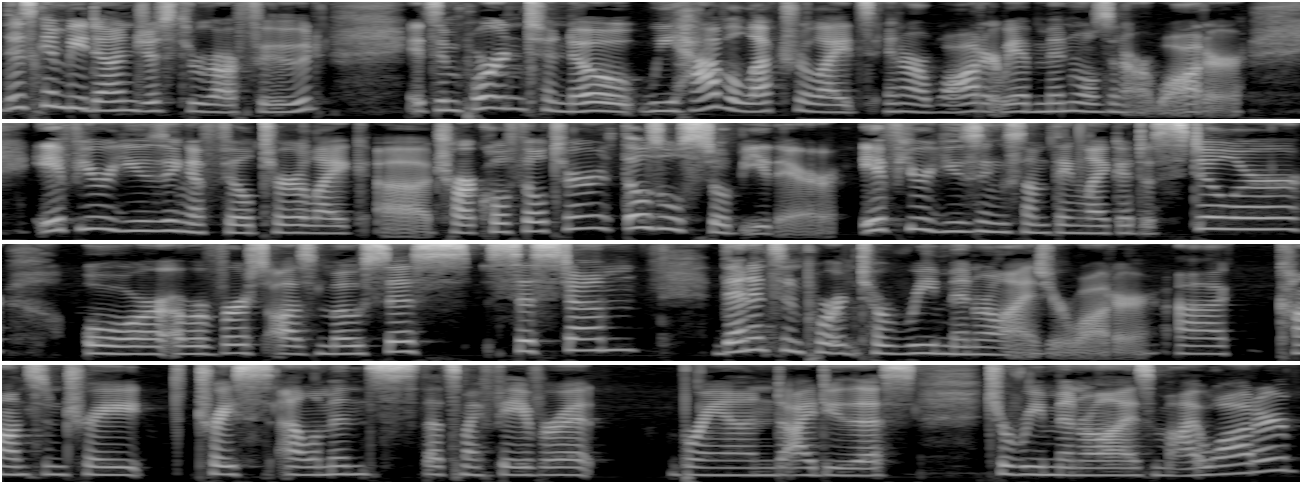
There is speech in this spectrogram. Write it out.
This can be done just through our food. It's important to note we have electrolytes in our water, we have minerals in our water. If you're using a filter like a charcoal filter, those will still be there. If you're using something like a distiller or a reverse osmosis system, then it's important to remineralize your water. Uh, ConcenTrace, trace elements. That's my favorite brand. I do this to remineralize my water.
